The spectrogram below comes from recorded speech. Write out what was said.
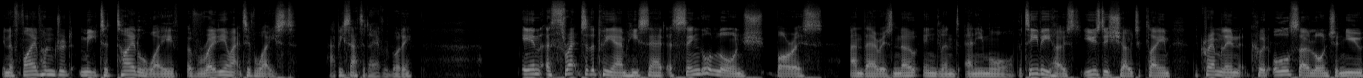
in a 500 metre tidal wave of radioactive waste. Happy Saturday, everybody. In a threat to the PM, he said, A single launch, Boris, and there is no England anymore. The TV host used his show to claim the Kremlin could also launch a new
